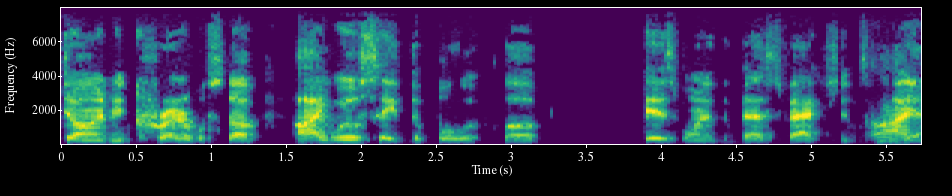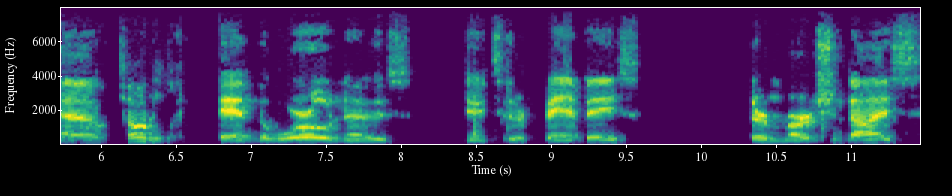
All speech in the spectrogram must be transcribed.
done incredible stuff, I will say the Bullet Club is one of the best factions oh, I know totally. and the world knows due to their fan base, their merchandise,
